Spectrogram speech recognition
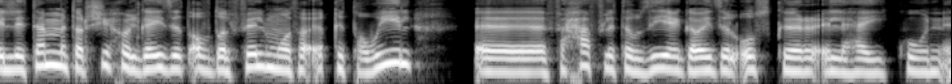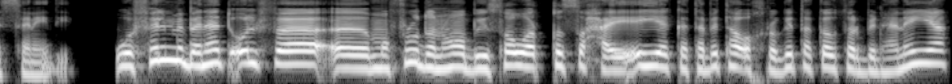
اللي تم ترشيحه لجائزة أفضل فيلم وثائقي طويل uh, في حفل توزيع جوائز الأوسكار اللي هيكون السنة دي. وفيلم بنات ألفة uh, مفروض إن هو بيصور قصة حقيقية كتبتها واخرجتها كوثر بن هنية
